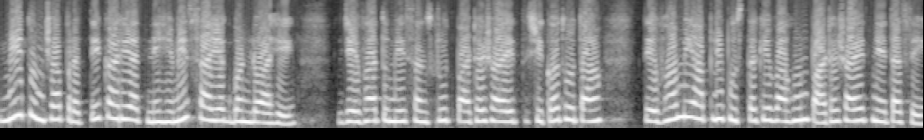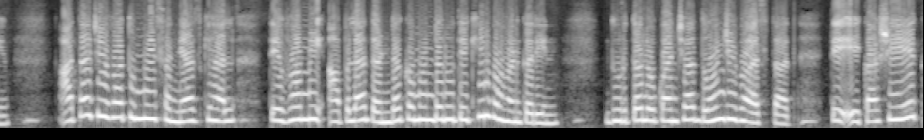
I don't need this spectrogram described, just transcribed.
मी तुमच्या प्रत्येक कार्यात नेहमीच सहाय्यक बनलो आहे. जेव्हा तुम्ही संस्कृत पाठशाळेत शिकत होता तेव्हा मी आपली पुस्तके वाहून पाठशाळेत नेत असे. आता जेव्हा तुम्ही संन्यास घ्याल तेव्हा मी आपला दंडकमंडलू देखील वहन करीन. धूर्त लोकांच्या दोन जिव्हा असतात ते एकाशी एक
